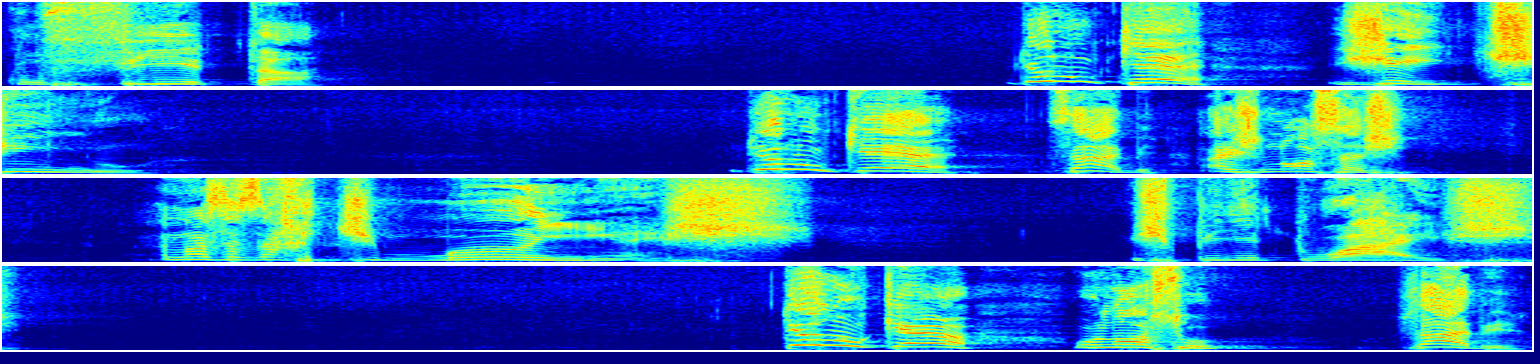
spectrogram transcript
com fita. Deus não quer jeitinho. Deus não quer, sabe, as nossas, as nossas artimanhas espirituais. Deus não quer o nosso sabe?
